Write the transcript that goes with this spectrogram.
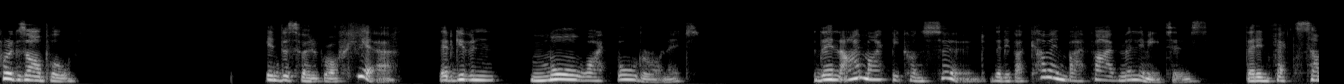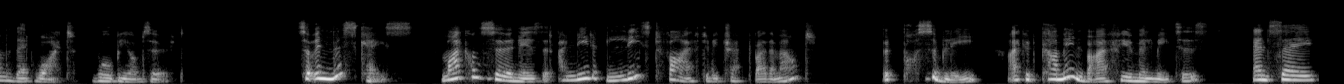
for example, in this photograph here, they've given more white border on it, then I might be concerned that if I come in by five millimeters, that in fact some of that white will be observed. So in this case, my concern is that I need at least five to be trapped by the mount, but possibly I could come in by a few millimeters and say,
